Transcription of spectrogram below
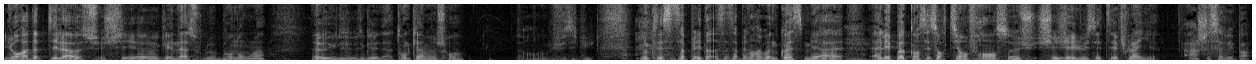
ils l'ont adapté là chez euh, Glénat sous le bon nom là euh, de Glénat Tonkam je crois. Je sais plus. Donc ça s'appelait ça s'appelle Dragon Quest mais à, à l'époque quand c'est sorti en France euh, ch- chez J'ai lu c'était Fly. Ah, je savais pas.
